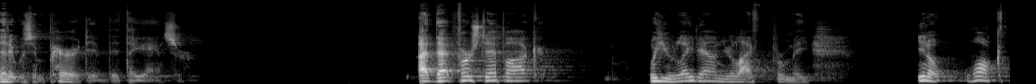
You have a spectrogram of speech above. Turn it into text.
that it was imperative that they answer. At that first epoch, will you lay down your life for me? You know, walk,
